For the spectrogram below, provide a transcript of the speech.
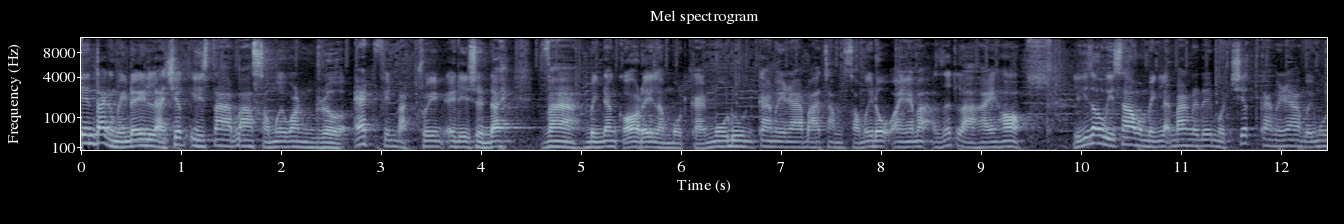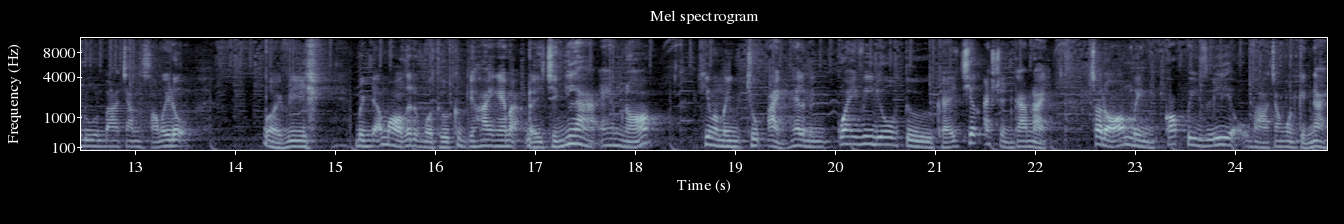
Trên tay của mình đây là chiếc Insta 360 One RS phiên bản Train Edition đây. Và mình đang có ở đây là một cái module camera 360 độ anh em ạ, Rất là hay ho. Lý do vì sao mà mình lại mang lên đây một chiếc camera với module 360 độ? Bởi vì mình đã mò ra được một thứ cực kỳ hay anh em ạ, Đấy chính là em nó. Khi mà mình chụp ảnh hay là mình quay video từ cái chiếc action cam này, Sau đó mình copy dữ liệu vào trong con kính này.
